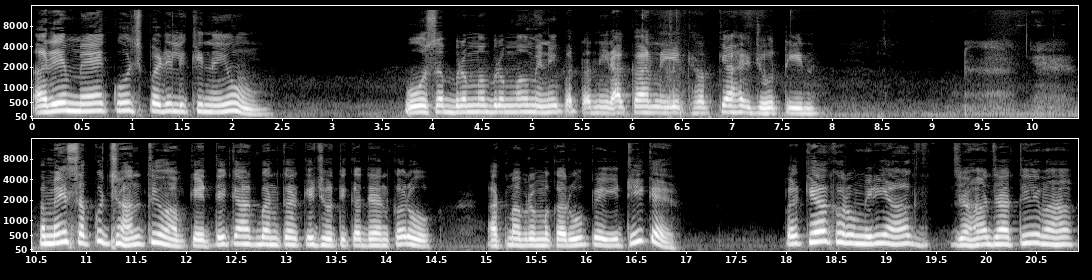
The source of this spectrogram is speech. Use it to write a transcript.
अरे मैं कुछ पढ़ी लिखी नहीं हूँ। वो सब ब्रह्म ब्रह्म में नहीं पता, निराकार नहीं ये सब क्या है ज्योति मैं सब कुछ जानती हूँ, आप कहते कि आँख बंद करके ज्योति का ध्यान करो, आत्मा ब्रह्म का रूप है, ये ठीक है। पर क्या करूँ, मेरी आँख जहाँ जाती है वहाँ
